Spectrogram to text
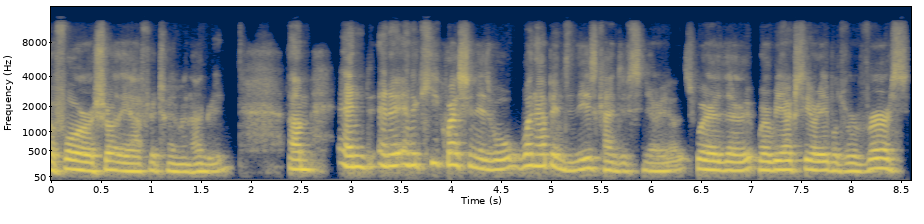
before or shortly after 2100. Um, and, and, a, and a key question is, well, what happens in these kinds of scenarios where, there, where we actually are able to reverse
